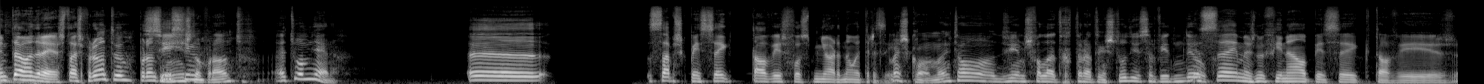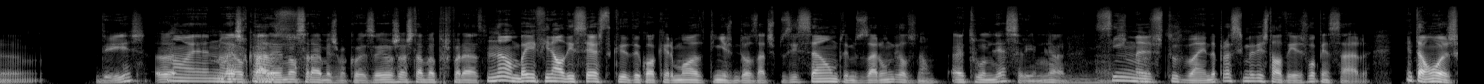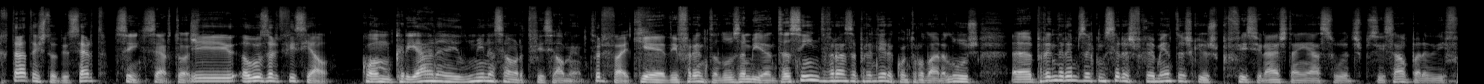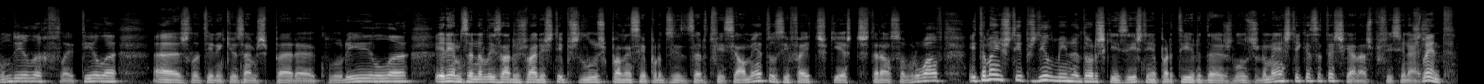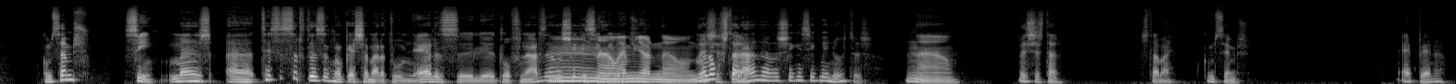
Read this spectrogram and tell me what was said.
Então, André, estás pronto? Prontíssimo? Sim, estou pronto. A tua mulher? Uh, sabes que pensei que talvez fosse melhor não a trazer. Mas como? Então devíamos falar de retrato em estúdio e servir de modelo? Eu sei, mas no final pensei que talvez... uh, Diz? Não é, não Mas é o repara, caso. não será a mesma coisa. Eu já estava preparado. Não, bem, afinal disseste que de qualquer modo tinhas modelos à disposição, podemos usar um deles, não? A tua mulher seria melhor. Sim, mas tudo bem, da próxima vez talvez, vou pensar. Então, hoje, retrato em estúdio, certo? Sim, certo, hoje. E a luz artificial. Como criar a iluminação artificialmente. Perfeito. Que é diferente da luz ambiente. Assim deverás aprender a controlar a luz. Aprenderemos a conhecer as ferramentas que os profissionais têm à sua disposição para difundi-la, refleti-la, a gelatina que usamos para colori-la. Iremos analisar os vários tipos de luz que podem ser produzidos artificialmente, os efeitos que estes terão sobre o alvo e também os tipos de iluminadores que existem a partir das luzes domésticas até chegar às profissionais. Excelente. Começamos? Sim, mas ah, tens a certeza que não queres chamar a tua mulher se lhe telefonares? Ela chega em 5 Hum, não, minutos. é melhor não. Mas não custa estar. nada, ela chega em 5 minutos. Não. Deixa estar. Está bem. Comecemos. É pena.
